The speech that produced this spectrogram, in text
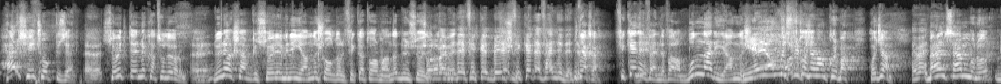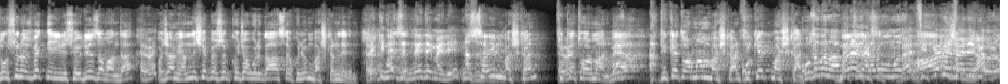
her şey çok güzel. Evet. Söğütlerine katılıyorum. Dün akşamki söyleminin yanlış olduğunu Fikret Orman'da dün söyledik. Sonra ben Evet. bir de Fikret Bey'e Fikret Efendi dedim. Bir dakika. Fikret Efendi falan bunlar yanlış. Niye yanlış? Koskocaman kulüp. Bak hocam Evet. ben sen bunu Dursun Özbek'le ilgili söylediğin zaman da Evet. hocam yanlış yapıyorsun koca kulüp Galatasaray Kulübü'nün başkanı dedim. Peki Aziz, ne, ne demeli? Nasıl Sayın demeli? Başkan Fikret Orman veya Fikret Orman Başkan, Fikret Başkan. o zaman Ahmet Çakar olmaz Ben. Fikret Efendi diyorum.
